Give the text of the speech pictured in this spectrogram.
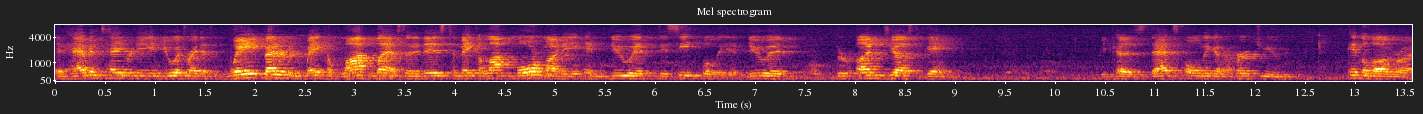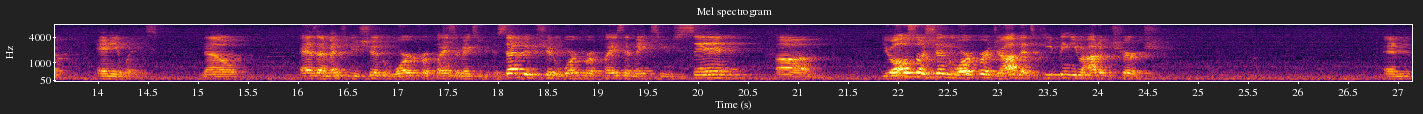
and have integrity and do what's right. It's way better to make a lot less than it is to make a lot more money and do it deceitfully and do it through unjust gain. Because that's only going to hurt you in the long run anyways. Now, as I mentioned, you shouldn't work for a place that makes you deceptive. You shouldn't work for a place that makes you sin. Um, you also shouldn't work for a job that's keeping you out of church. And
